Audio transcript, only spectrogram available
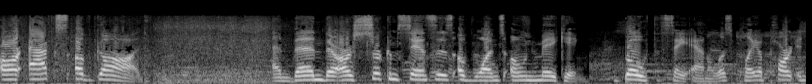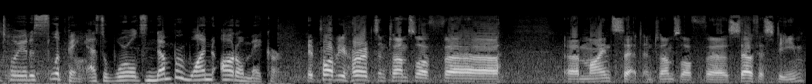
are acts of God. And then there are circumstances of one's own making. Both, say analysts, play a part in Toyota slipping as the world's number one automaker. It probably hurts in terms of uh, uh, mindset, in terms of uh, self esteem.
